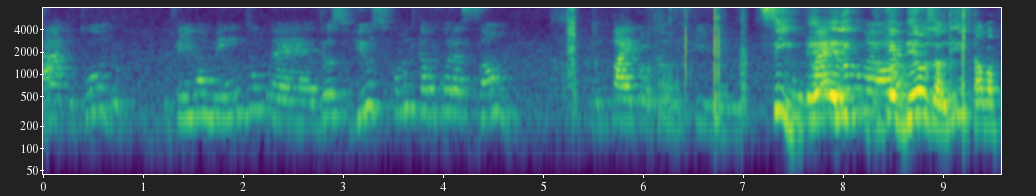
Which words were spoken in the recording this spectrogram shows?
Isaac e tudo, naquele momento é, Deus viu como que estava o coração do pai colocando o filho. ali. Sim, pai ele, porque Deus ali estava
